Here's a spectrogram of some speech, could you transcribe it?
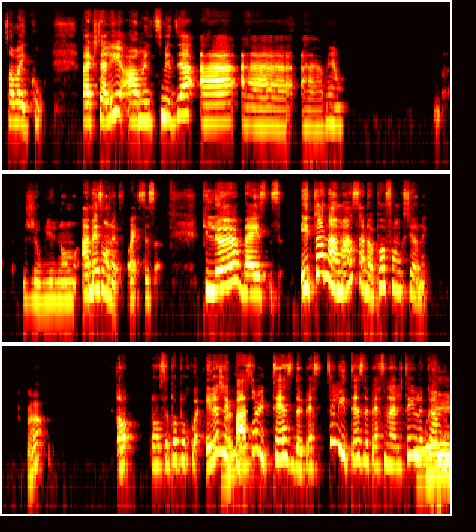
ça va être cool. Fait que je suis allée en multimédia à, à, à j'ai oublié le nom, à Maisonneuve, ouais, c'est ça. Puis là, ben, étonnamment, ça n'a pas fonctionné. Ah. Oh, on sait pas pourquoi. Et là, j'ai passé un test de personnalité. Tu sais, les tests de personnalité, là, comme.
